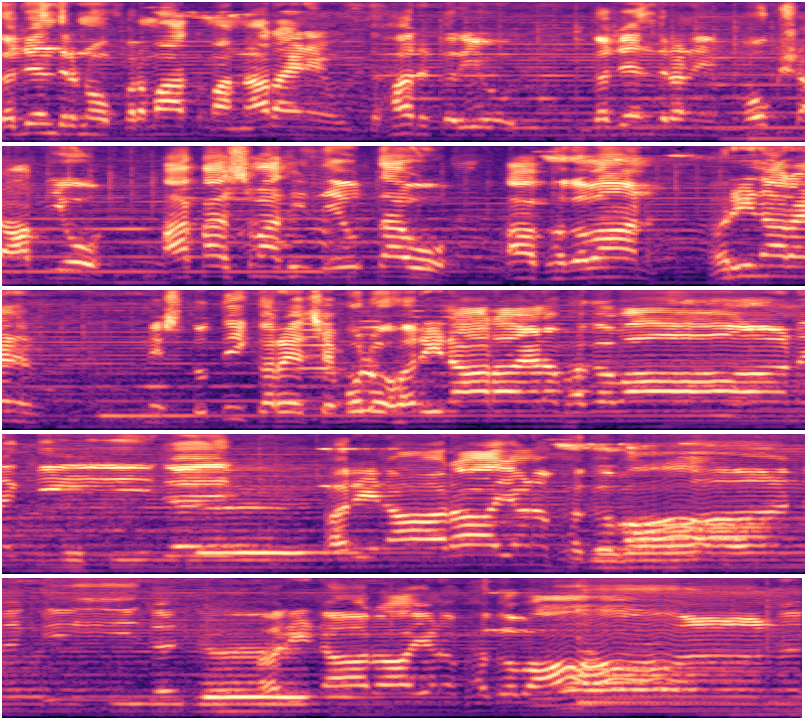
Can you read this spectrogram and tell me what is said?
ગજેન્દ્રનો પરમાત્મા નારાયણે ઉદ્ધાર કર્યો. ગજેન્દ્રને મોક્ષ આપ્યો. આકાશમાંથી દેવતાઓ, આ ભગવાન હરિનારાયણ ની સ્તુતિ કરે છે. બોલો, હરિનારાયણ ભગવાન કી જય? હરિનારાયણ ભગવાન કી જય? હરિનારાયણ ભગવાન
